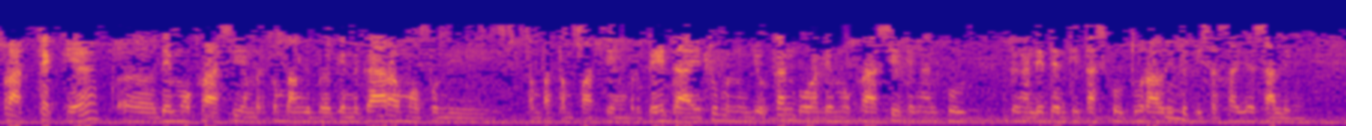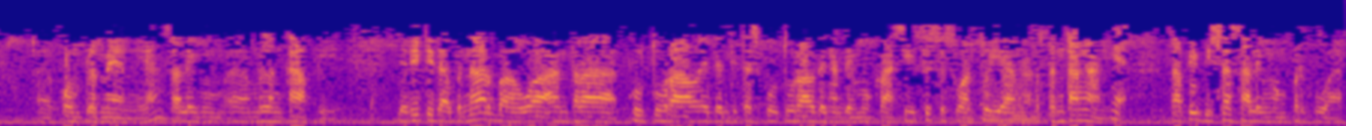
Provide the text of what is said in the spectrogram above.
praktek ya eh, demokrasi yang berkembang di berbagai negara maupun di tempat-tempat yang berbeda itu menunjukkan bahwa demokrasi dengan kul- dengan identitas kultural itu bisa saja saling komplement ya, saling eh, melengkapi. Jadi tidak benar bahwa antara kultural identitas kultural dengan demokrasi itu sesuatu yang bertentangan, Ya. tapi bisa saling memperkuat.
